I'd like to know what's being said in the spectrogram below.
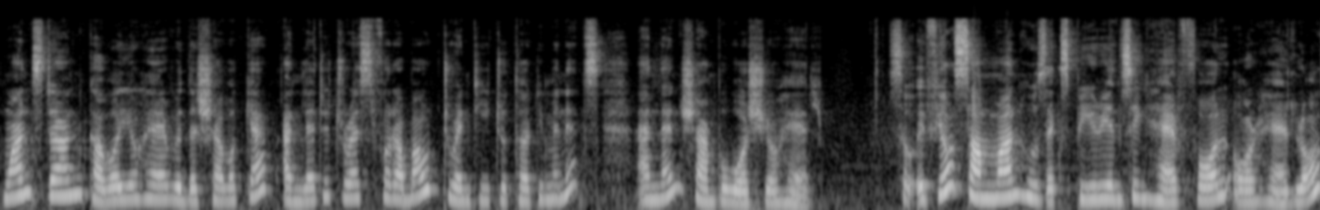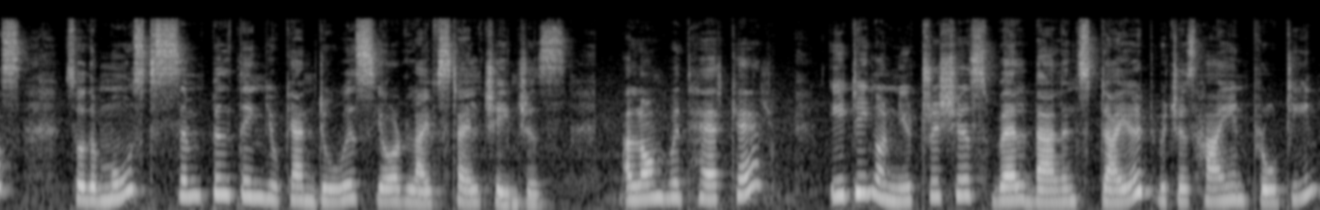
Once done, cover your hair with a shower cap and let it rest for about 20 to 30 minutes and then shampoo wash your hair. So if you're someone who's experiencing hair fall or hair loss, so the most simple thing you can do is your lifestyle changes. Along with hair care, eating a nutritious, well-balanced diet which is high in protein,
